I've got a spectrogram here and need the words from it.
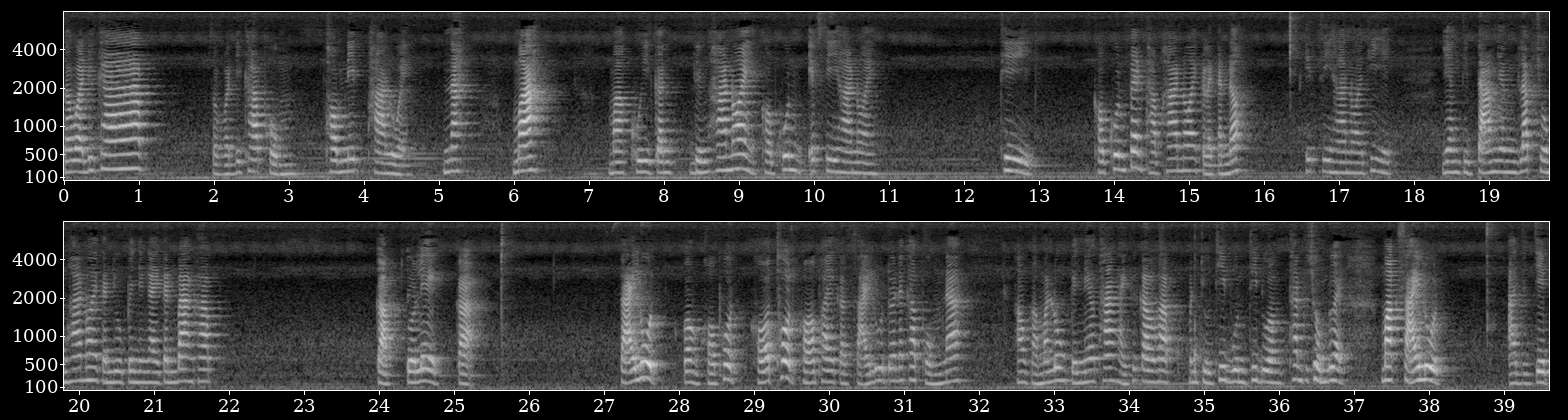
สวัสดีครับ สวัสดีครับผมทอมนิดพารวยนะ มา มาคุยกันดึงฮานอย ขอบคุณ FC ฮานอย ที่ขอบคุณแฟนคลับฮานอยกันเลยกันเนาะ FC ฮานอยที่ยังติดตามยังรับชมฮานอยกันอยู่เป็นยังไงกันบ้างครับ กับตัวเลขกับสายรูดก็ขอโทษ อโทษขออภัยกับสายรูดด้วยนะครับผมนะเฮากลับมาลงเป็นแนวทางให้คือเก่าครับ มันอยู่ที่บุญที่ดวงท่านผู้ชมด้วย มักสายรูด อาจจะเจ็บ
